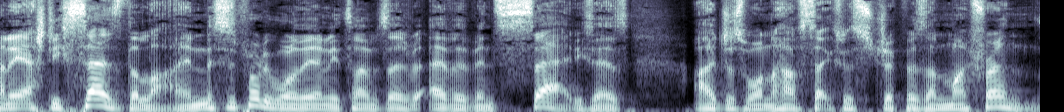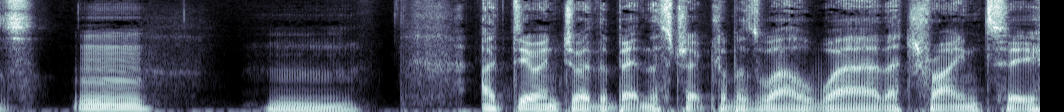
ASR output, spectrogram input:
And he actually says the line. This is probably one of the only times it's ever, been said. He says, "I just want to have sex with strippers and my friends." Hmm. I do enjoy the bit in the strip club as well, where they're trying to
